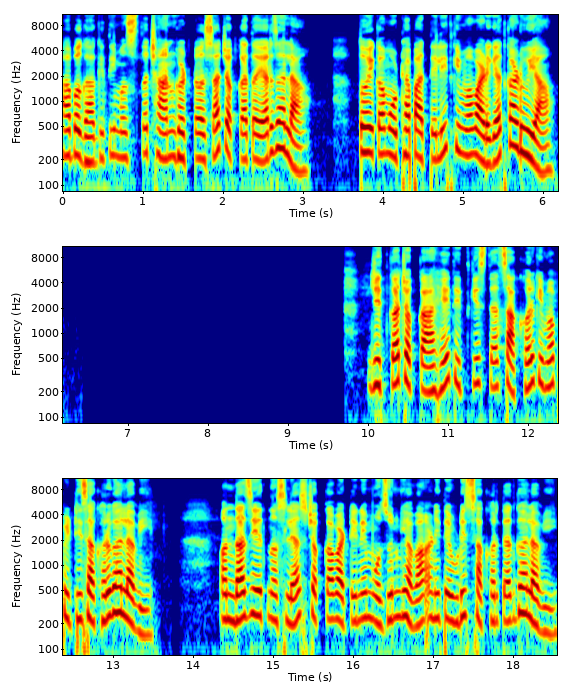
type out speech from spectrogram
हा बघा किती मस्त छान घट्ट असा चक्का तयार झाला. तो एका मोठ्या पातेलीत किंवा वाडग्यात काढूया. जितका चक्का आहे तितकीच त्यात साखर किंवा पिठी साखर घालावी. अंदाज येत नसल्यास चक्का वाटीने मोजून घ्यावा आणि तेवढीच साखर त्यात घालावी.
